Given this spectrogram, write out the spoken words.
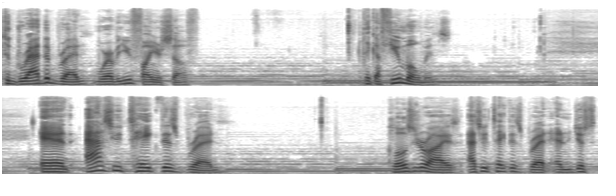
to grab the bread wherever you find yourself take a few moments. And as you take this bread, close your eyes as you take this bread and just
